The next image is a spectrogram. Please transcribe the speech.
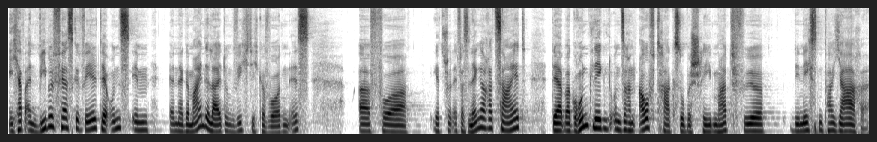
ich habe einen Bibelvers gewählt, der uns im in der Gemeindeleitung wichtig geworden ist, äh, vor jetzt schon etwas längerer Zeit, der aber grundlegend unseren Auftrag so beschrieben hat für die nächsten paar Jahre.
